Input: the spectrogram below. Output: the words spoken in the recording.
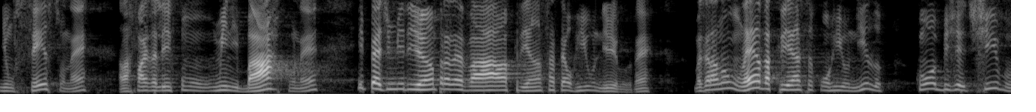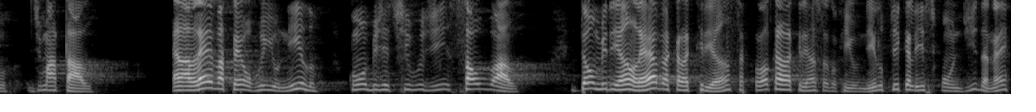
em um cesto, né? Ela faz ali como um mini barco, né? e pede Miriam para levar a criança até o rio Nilo, né? Mas ela não leva a criança com o rio Nilo com o objetivo de matá-lo. Ela leva até o rio Nilo com o objetivo de salvá-lo. Então Miriam leva aquela criança, coloca aquela criança no rio Nilo, fica ali escondida, né?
